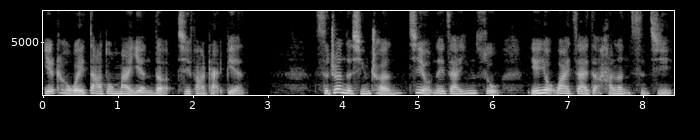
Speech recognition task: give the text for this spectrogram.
也可为大动脉炎的继发改变。此症的形成，既有内在因素，也有外在的寒冷刺激。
